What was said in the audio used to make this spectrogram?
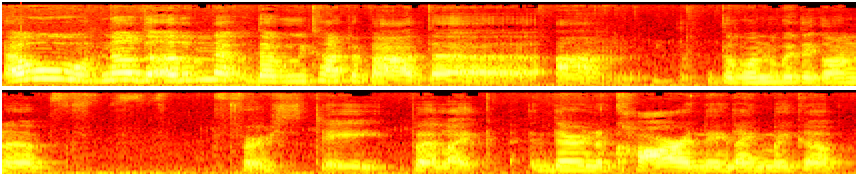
Oh no, the other one that, that we talked about the um the one where they go on a first date, but like they're in a car and they like make up.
